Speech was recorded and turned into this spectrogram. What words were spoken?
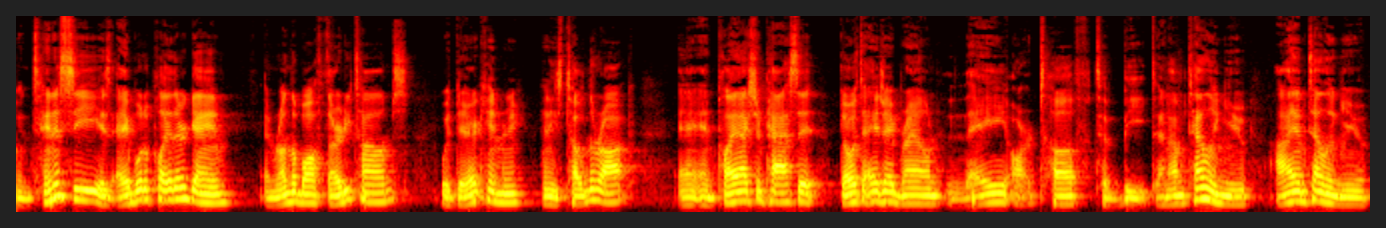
When Tennessee is able to play their game and run the ball 30 times with Derrick Henry, and he's toting the rock, and, and play action pass it, throw it to AJ Brown, they are tough to beat. And I'm telling you, I am telling you,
